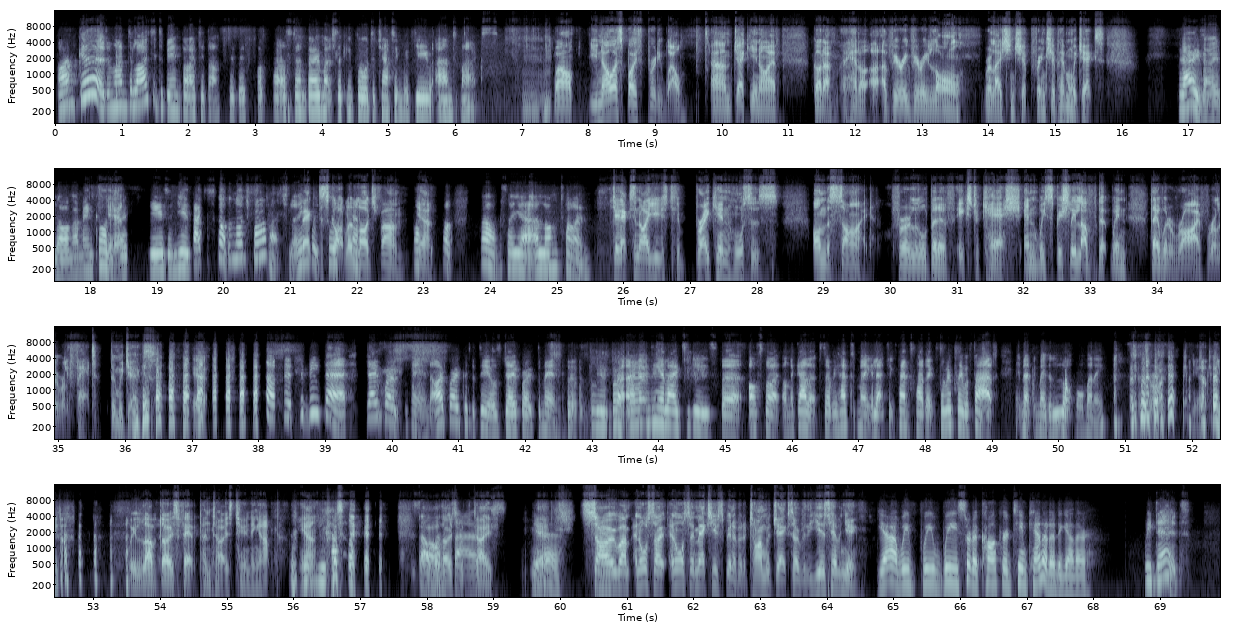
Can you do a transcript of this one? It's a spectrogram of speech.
I'm good, and I'm delighted to be invited onto this podcast. I'm very much looking forward to chatting with you and Max. Mm, Well, you know us both pretty well. Um, Jackie and I have got a had a, a very very long relationship, friendship, haven't we, Jax? Very, very long. I mean, God, Yeah. years and years. Back to Scotland Lodge Farm, actually. Back to was, Scotland yeah, Lodge Farm. Yeah. Farm. So yeah, a long time. Jax and I used to break in horses on the side for a little bit of extra cash, and we especially loved it when they would arrive really, really fat. Didn't we, Jax? yeah. Oh, to, to be fair, Joe broke them in. I brokered the deals. Joe broke them in, but we were only allowed to use the offsite on the gallop, so we had to make electric fence paddocks. So if they were fat, it meant we made a lot more money. That's right. Yeah, yeah. We love those fat pintos turning up. Yeah. oh, those were the days. Yeah. yeah So, um, and also, and also, Max, you've spent a bit of time with Jax over the years, haven't you? Yeah, we we we sort of conquered Team Canada together. We did.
